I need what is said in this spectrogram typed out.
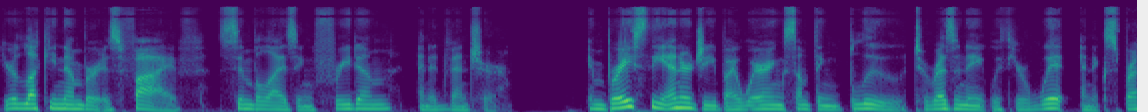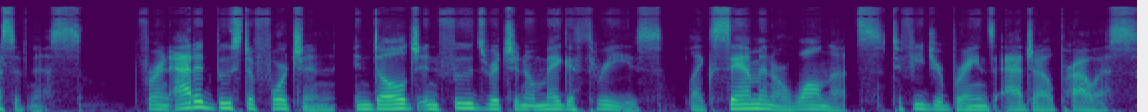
your lucky number is 5, symbolizing freedom and adventure. Embrace the energy by wearing something blue to resonate with your wit and expressiveness. For an added boost of fortune, indulge in foods rich in omega 3s, like salmon or walnuts, to feed your brain's agile prowess.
